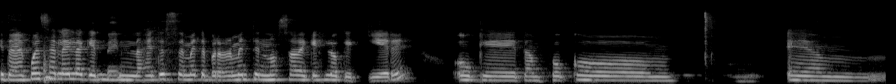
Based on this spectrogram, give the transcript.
Y también puede ser, Leila, que la gente se mete, pero realmente no sabe qué es lo que quiere o que tampoco. Em,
